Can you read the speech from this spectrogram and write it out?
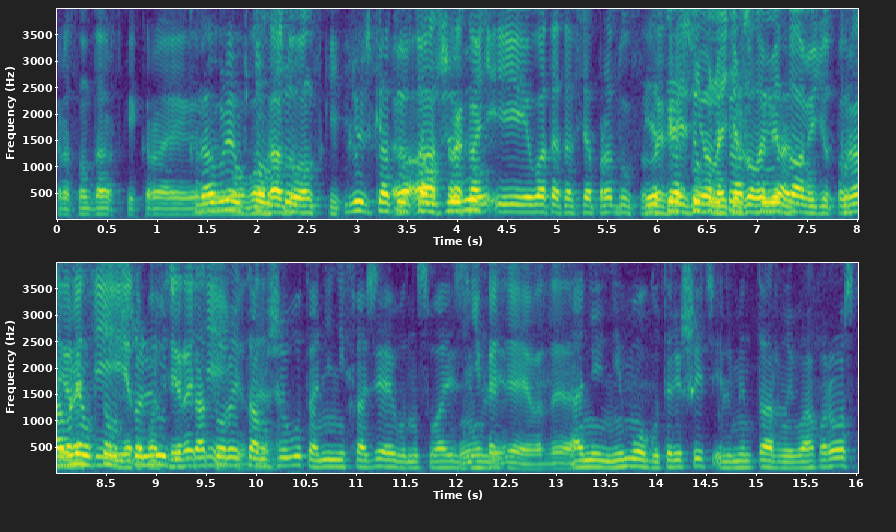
Краснодарский край, э, Проблема в том, что Волгодонский, Люди, которые там Астрахань, живут, и вот эта вся продукция Это загрязненная тяжелым металлом идет по проблема всей в том, России, и что это по люди, России которые идет, там да. живут, они не хозяева на своей земле. Не хозяева, да. Они не могут решить элементарный вопрос,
